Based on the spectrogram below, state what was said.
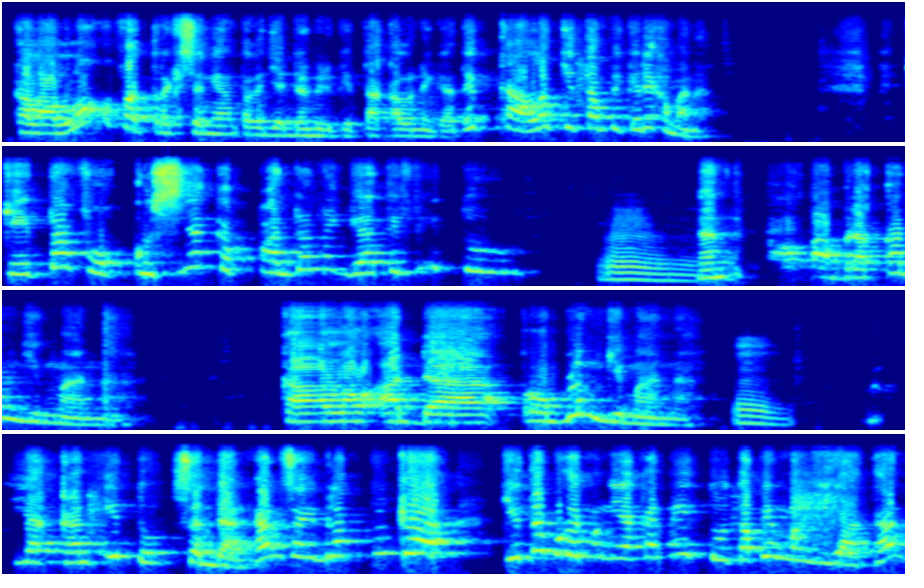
kalau law of attraction yang terjadi dalam hidup kita kalau negatif, kalau kita pikirnya ke mana? Kita fokusnya kepada negatif itu. Hmm. Nanti kalau tabrakan gimana? Kalau ada problem gimana? Hmm. Itu. Sedangkan saya bilang, enggak. Kita bukan mengiyakan itu, tapi mengiyakan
